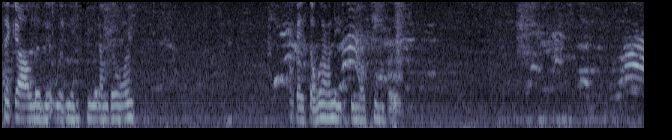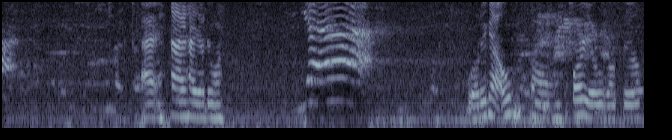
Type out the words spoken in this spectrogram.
Take y'all a little bit with me to see what I'm doing. Okay, so we don't need to see no Pampers. Hi, hi, how y'all doing? Well, they got um, Oreos on sale.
